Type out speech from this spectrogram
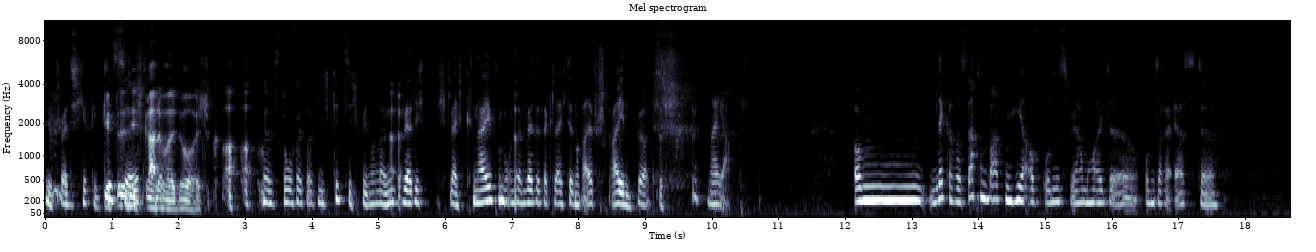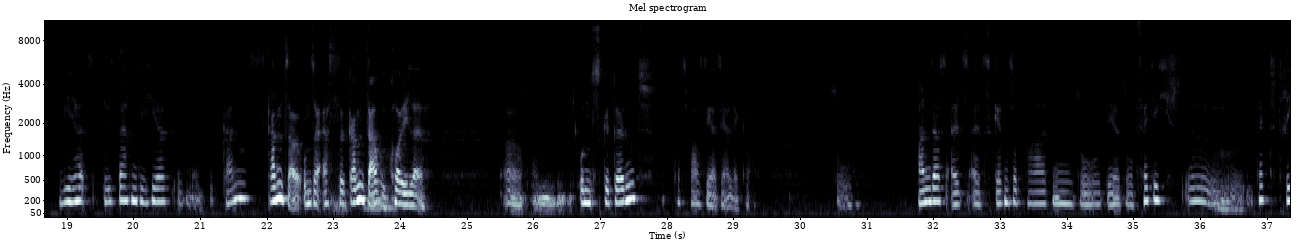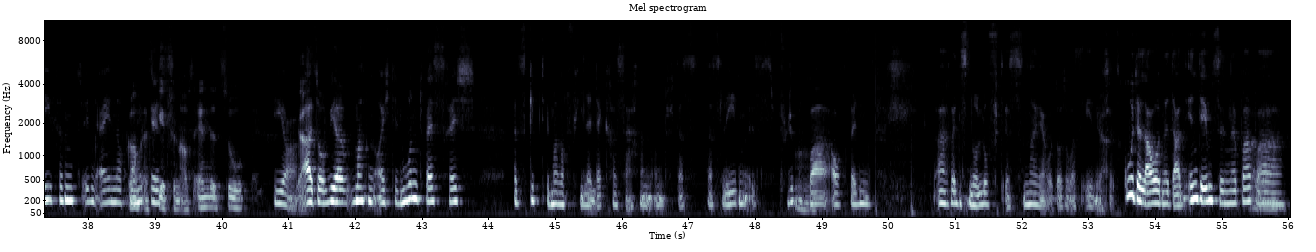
Jetzt werde ich hier gekitzelt. nicht gerade mal durch. Das doof ist, dass ich nicht kitzig bin. Und dann werde ich dich gleich kneifen und dann werdet ihr gleich den Ralf schreien hören. Naja. Ähm, leckere Sachen warten hier auf uns. Wir haben heute unsere erste, wie, wie sagen die hier, ganz, Ganser, unsere erste Ganserkeule äh, um, uns gegönnt. Das war sehr, sehr lecker. So anders als, als Gänsebraten, so der so fettig, äh, fetttriefend in Erinnerung Komm, es ist. geht schon aufs Ende zu. Ja, Ja. also wir machen euch den Mund wässrig Also es gibt immer noch viele leckere Sachen und das, das Leben ist pflückbar, mhm. auch wenn ach, wenn es nur Luft ist, naja, oder sowas ähnliches. Ja. Gute Laune dann, in dem Sinne, Baba. Baba.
